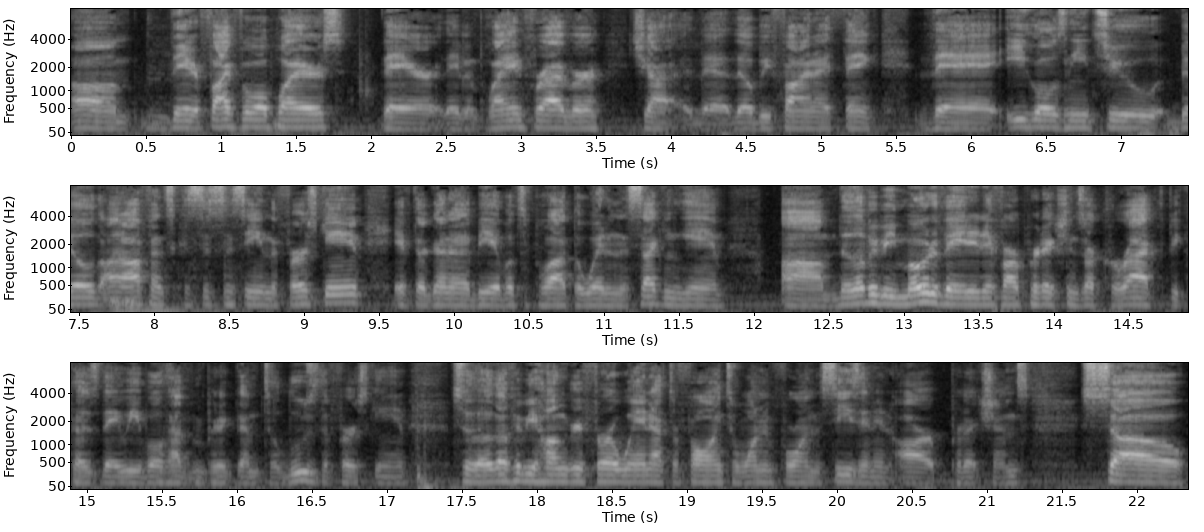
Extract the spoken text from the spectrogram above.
um, they're flag football players. They're they've been playing forever. They- They'll be fine, I think. The Eagles need to build on offense consistency in the first game if they're going to be able to pull out the win in the second game. Um, they'll definitely be motivated if our predictions are correct because they we both have them predict them to lose the first game. So they'll definitely be hungry for a win after falling to one and four in the season in our predictions. So,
